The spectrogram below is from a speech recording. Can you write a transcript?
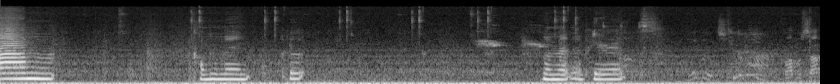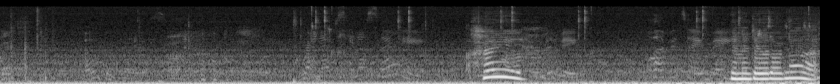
Um, compliment, compliment appearance. Hey, you gonna do it or not?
